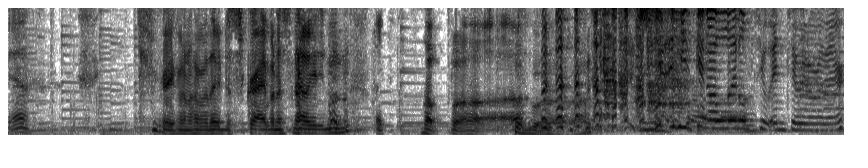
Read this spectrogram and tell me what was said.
Yeah, Raven over there describing us now eating like "Buh-buh." He's getting a little too into it over there.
